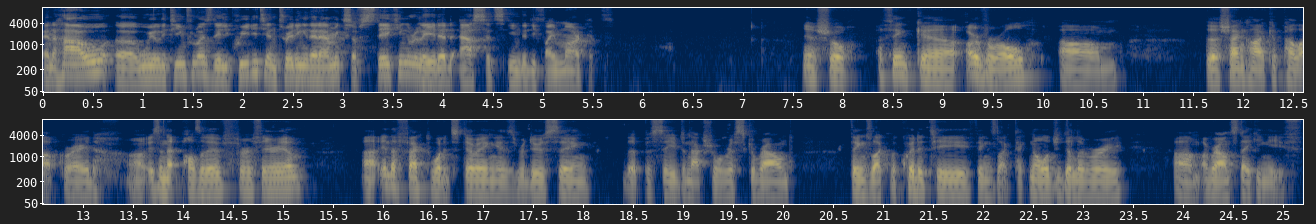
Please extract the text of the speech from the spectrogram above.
and how uh, will it influence the liquidity and trading dynamics of staking related assets in the DeFi market? Yeah, sure. I think uh, overall, um, the Shanghai Capella upgrade uh, is a net positive for Ethereum. Uh, in effect, what it's doing is reducing the perceived and actual risk around things like liquidity, things like technology delivery, um, around staking ETH.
